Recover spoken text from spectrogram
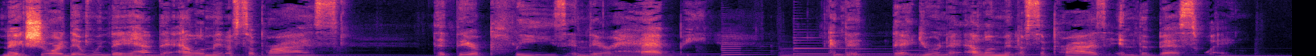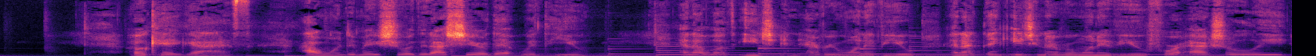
make sure that when they have the element of surprise, that they're pleased and they're happy. And that, that you're in an element of surprise in the best way. Okay, guys, I wanted to make sure that I share that with you. And I love each and every one of you. And I thank each and every one of you for actually,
